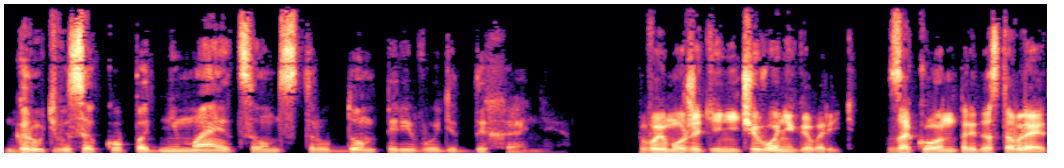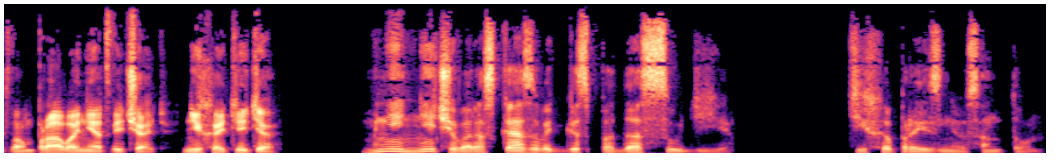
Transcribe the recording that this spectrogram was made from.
грудь высоко поднимается, он с трудом переводит дыхание. «Вы можете ничего не говорить. Закон предоставляет вам право не отвечать. Не хотите?» «Мне нечего рассказывать, господа судьи», — тихо произнес Антон.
